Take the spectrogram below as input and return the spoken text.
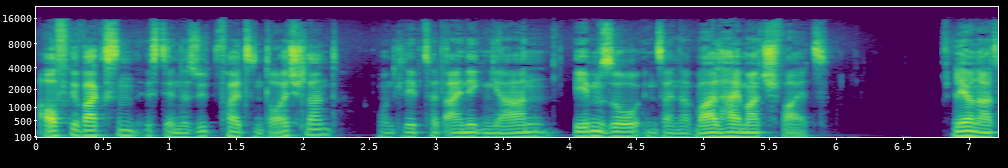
Aufgewachsen ist er in der Südpfalz in Deutschland und lebt seit einigen Jahren ebenso in seiner Wahlheimat Schweiz. Leonard,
